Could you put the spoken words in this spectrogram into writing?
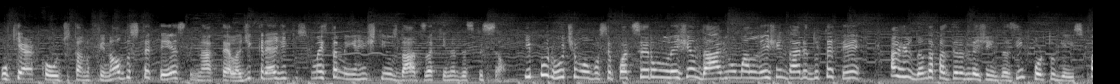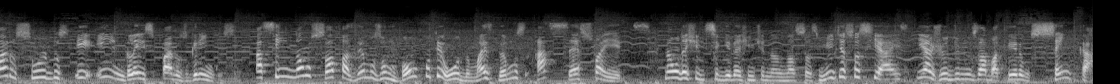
O QR Code está no final dos TTs, na tela de créditos, mas também a gente tem os dados aqui na descrição. E por último, você pode ser um legendário ou uma legendária do TT, ajudando a fazer legendas em português para os surdos e em inglês para os gringos. Assim, não só fazemos um bom conteúdo, mas damos acesso a eles. Não deixe de seguir a gente nas nossas mídias sociais e ajude-nos a bater os 100k.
